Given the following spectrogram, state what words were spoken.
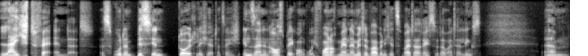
leicht verändert. Es wurde ein bisschen deutlicher tatsächlich in seinen Ausprägungen. Wo ich vorher noch mehr in der Mitte war, bin ich jetzt weiter rechts oder weiter links. Ähm,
